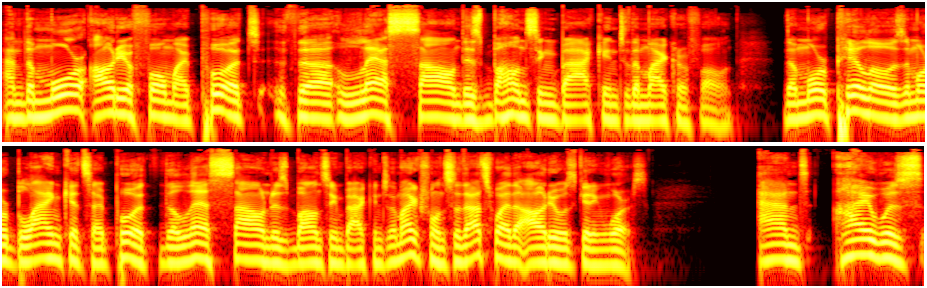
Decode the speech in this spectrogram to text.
And the more audio foam I put, the less sound is bouncing back into the microphone the more pillows, the more blankets I put, the less sound is bouncing back into the microphone. So that's why the audio was getting worse. And I was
